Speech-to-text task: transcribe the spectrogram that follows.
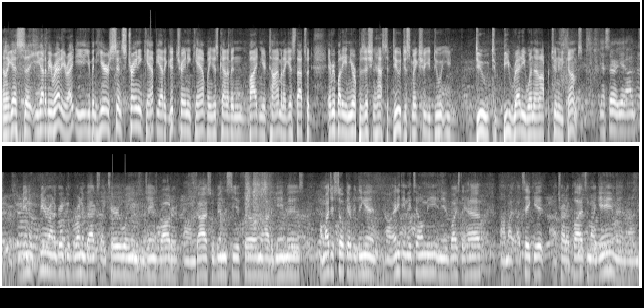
And I guess uh, you got to be ready, right? You, have been here since training camp. You had a good training camp, and you just kind of been biding your time. And I guess that's what everybody in your position has to do. Just make sure you do what you do to be ready when that opportunity comes. Yes, sir. Yeah, I've being around a great group of running backs like Terry Williams and James Wilder, um, guys who've been in the CFL, know how the game is. Um, I just soak everything in. Uh, anything they tell me, any advice they have, um, I, I, take it. I try to apply it to my game, and um,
